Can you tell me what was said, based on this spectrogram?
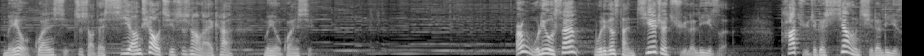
没有关系？至少在西洋跳棋之上来看没有关系。而五六三，维特根斯坦接着举了例子，他举这个象棋的例子，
